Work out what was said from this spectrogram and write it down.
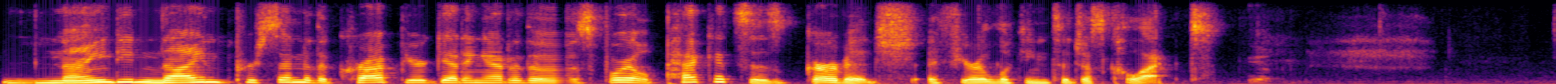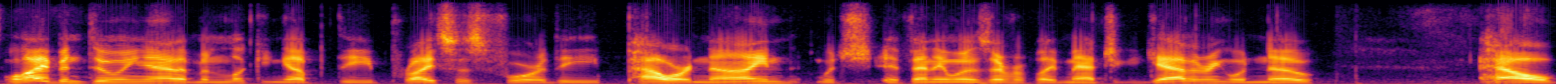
99% of the crap you're getting out of those foil packets is garbage if you're looking to just collect. Well, I've been doing that. I've been looking up the prices for the Power 9, which, if anyone has ever played Magic the Gathering, would know how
